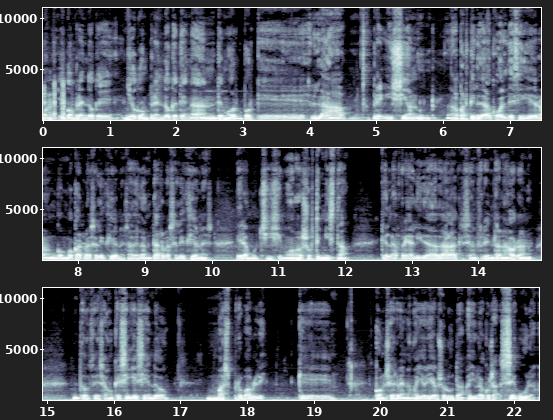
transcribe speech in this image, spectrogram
Bueno, yo comprendo que yo comprendo que tengan temor porque la previsión a partir de la cual decidieron convocar las elecciones, adelantar las elecciones, era muchísimo más optimista que la realidad a la que se enfrentan ahora. Entonces, aunque sigue siendo más probable que conserven la mayoría absoluta, hay una cosa segura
